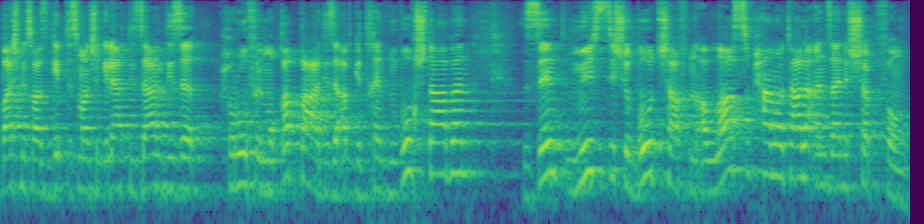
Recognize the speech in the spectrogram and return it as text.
beispielsweise gibt es manche Gelehrte, die sagen, diese Huruf al-Muqatta'a, diese abgetrennten Buchstaben, sind mystische Botschaften Allah subhanahu wa ta'ala an seine Schöpfung.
